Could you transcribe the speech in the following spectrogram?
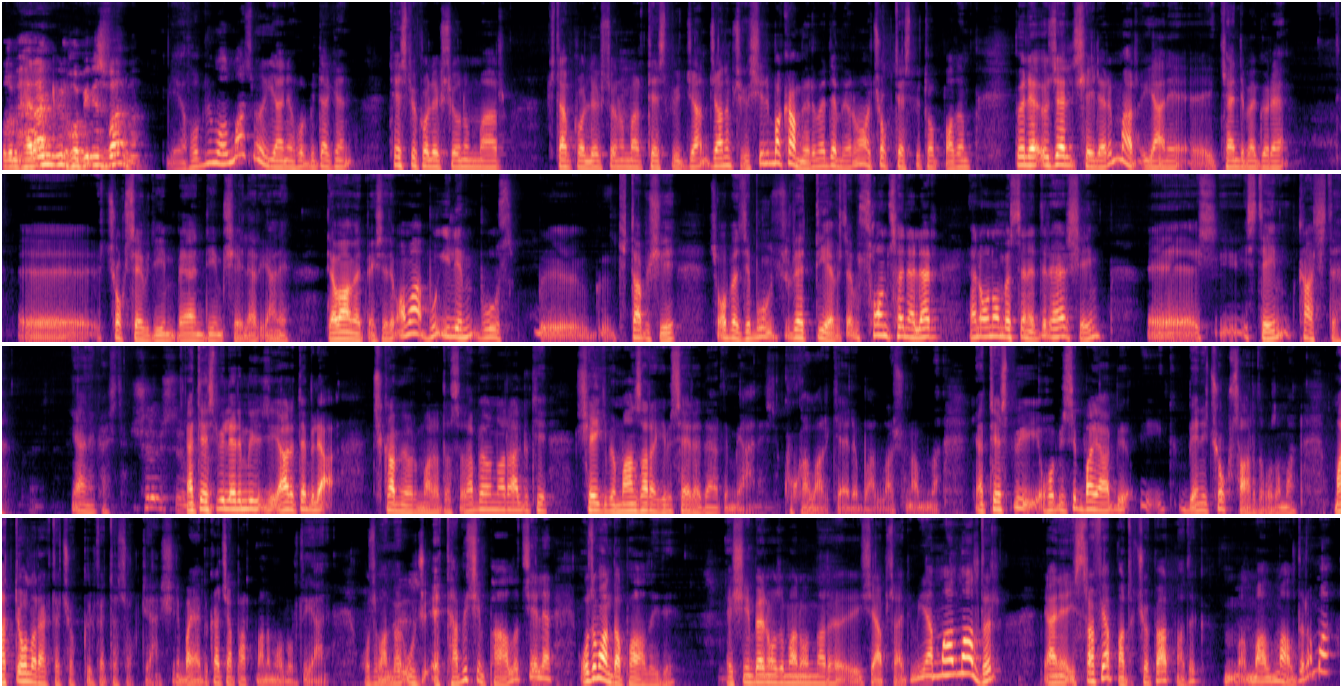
O zaman herhangi bir hobiniz var mı? E, hobim olmaz mı? Yani hobi derken tespih koleksiyonum var, kitap koleksiyonum var, tespih can, canım çıkıyor. Şimdi bakamıyorum, edemiyorum ama çok tespih topladım. Böyle özel şeylerim var. Yani e, kendime göre e, çok sevdiğim, beğendiğim şeyler. Yani devam etmek istedim. Ama bu ilim, bu e, kitap işi, sohbeti, bu reddiye, son seneler, yani 10-15 senedir her şeyim, e, isteğim kaçtı. Yani kaçtı. Şöyle bir soru. Yani tesbihlerimi ziyarete bile çıkamıyorum arada sırada. Ben onları halbuki şey gibi manzara gibi seyrederdim yani. İşte kukalar, kehribarlar, şuna bunlar. Yani tesbih hobisi bayağı bir beni çok sardı o zaman. Maddi olarak da çok külfete soktu yani. Şimdi bayağı birkaç apartmanım olurdu yani. O zamanlar ucu, e tabii için pahalı şeyler. O zaman da pahalıydı. E şimdi ben o zaman onları şey yapsaydım. Ya mal maldır. Yani israf yapmadık, çöpe atmadık. Mal maldır ama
